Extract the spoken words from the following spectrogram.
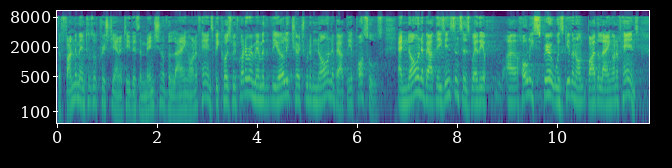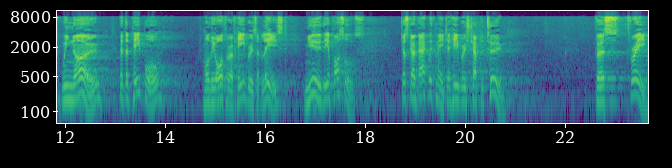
the fundamentals of Christianity, there's a mention of the laying on of hands because we've got to remember that the early church would have known about the apostles and known about these instances where the uh, Holy Spirit was given on, by the laying on of hands. We know that the people, well, the author of Hebrews at least, knew the apostles. Just go back with me to Hebrews chapter 2, verse 3.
